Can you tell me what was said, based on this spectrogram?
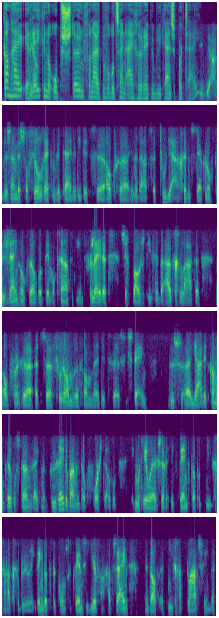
Kan hij rekenen op steun vanuit bijvoorbeeld zijn eigen Republikeinse partij? Ja, er zijn best wel veel Republikeinen die dit uh, ook uh, inderdaad uh, toejuichen. Sterker nog, er zijn ook wel wat Democraten die in het verleden zich positief hebben uitgelaten over het veranderen van dit systeem. Dus uh, ja, dit kan op heel veel steun rekenen. De reden waarom ik het ook voorstelt, want ik moet heel erg zeggen, ik denk dat het niet gaat gebeuren. Ik denk dat de consequentie hiervan gaat zijn dat het niet gaat plaatsvinden.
